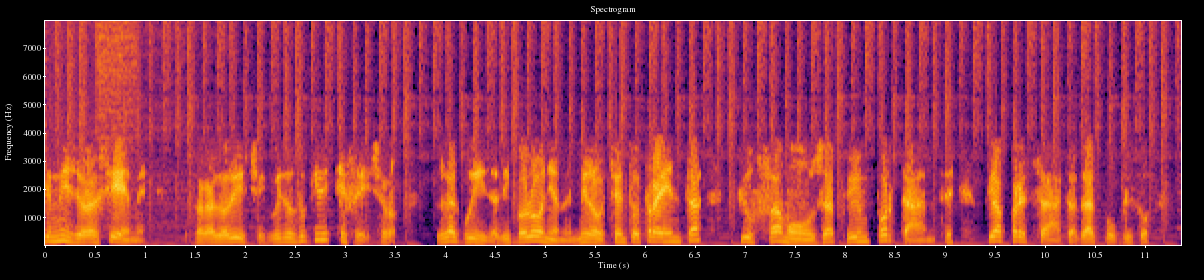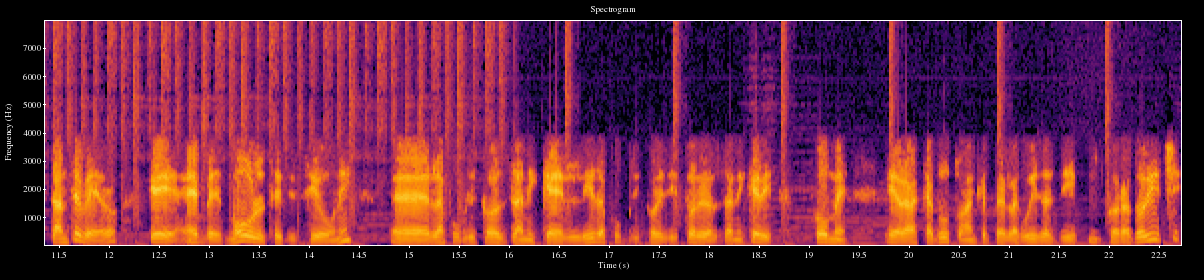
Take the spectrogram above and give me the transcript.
si misero assieme Corrado Ricci e Guido Zucchini e fecero la guida di Bologna nel 1930 più famosa, più importante, più apprezzata dal pubblico, tant'è vero che ebbe molte edizioni, eh, la pubblicò Zanichelli, la pubblicò l'editore Zanichelli, come era accaduto anche per la guida di Corrado Ricci,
